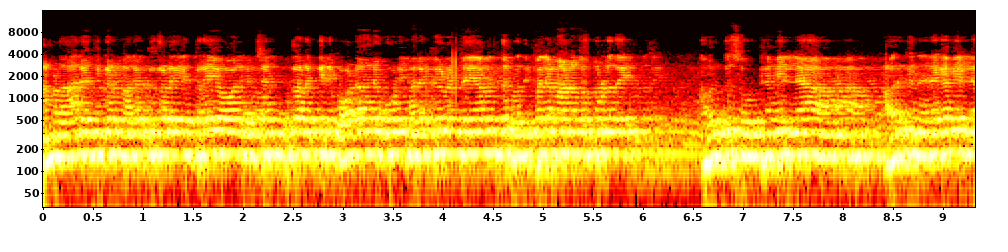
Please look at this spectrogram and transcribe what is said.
നമ്മൾ ആലോചിക്കണം മലക്കുകളെ എത്രയോ ലക്ഷക്കണക്കിന് കോടാനുകൂടി മലക്കുകളുണ്ട് എന്ത് പ്രതിഫലമാണ് അവർക്കുള്ളത്? അവർക്ക് സുഖമില്ല അവർക്ക് നരകമില്ല.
